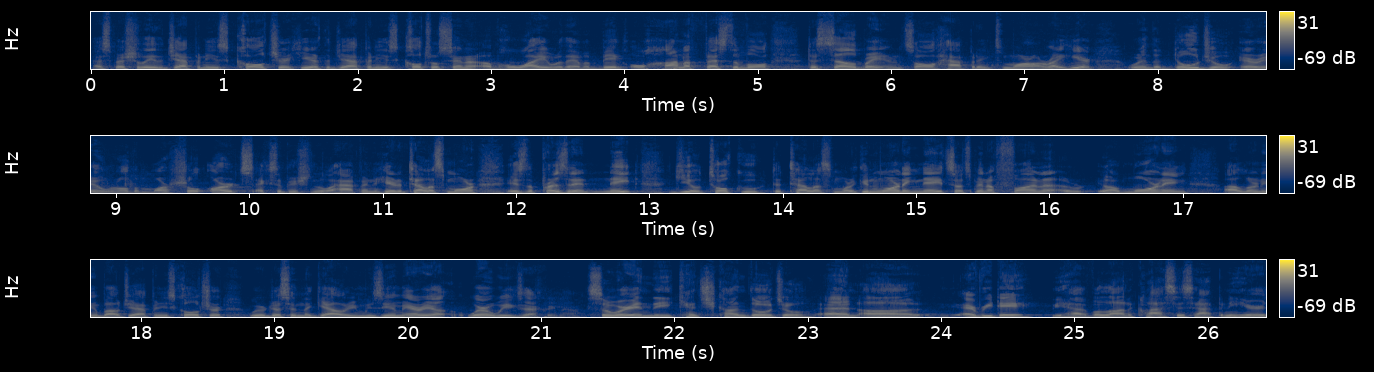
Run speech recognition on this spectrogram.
especially the Japanese culture here at the Japanese Cultural Center of Hawaii, where they have a big Ohana festival to celebrate, and it's all happening tomorrow. Right here, we're in the dojo area where all the martial arts exhibitions will happen. Here to tell us more is the president, Nate Gyotoku, to tell us more. Good morning, Nate. So it's been a fun uh, uh morning uh, learning about Japanese culture. We were just in the gallery museum area. Where are we exactly now? So we're in the Kenshikan Dojo, and uh, every day we have a lot of classes happening here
